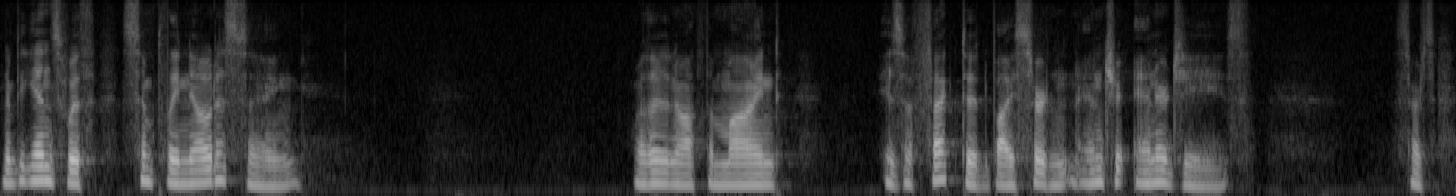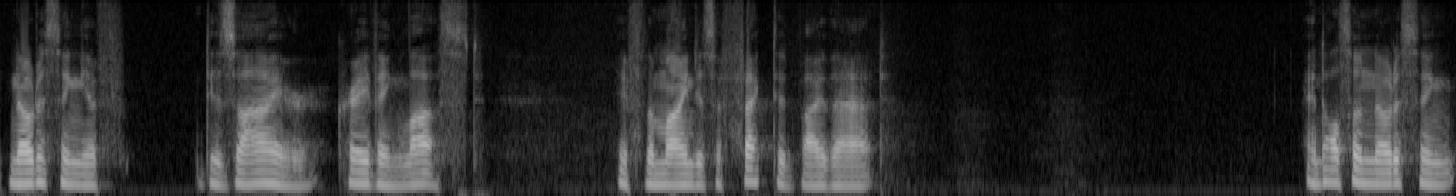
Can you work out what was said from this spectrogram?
And it begins with simply noticing whether or not the mind is affected by certain en- energies. Starts noticing if desire, craving, lust, if the mind is affected by that. And also noticing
